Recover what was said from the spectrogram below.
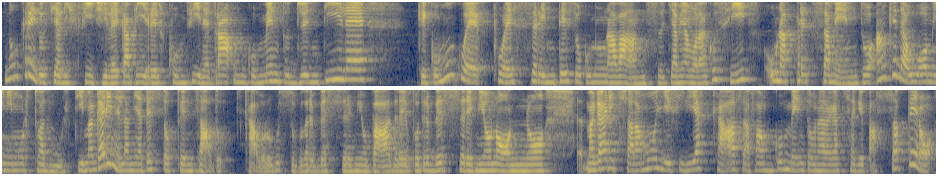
non credo sia difficile capire il confine tra un commento gentile che comunque può essere inteso come un avance, chiamiamola così, un apprezzamento anche da uomini molto adulti. Magari nella mia testa ho pensato, cavolo, questo potrebbe essere mio padre, potrebbe essere mio nonno, eh, magari c'ha la moglie e figli a casa, fa un commento a una ragazza che passa, però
